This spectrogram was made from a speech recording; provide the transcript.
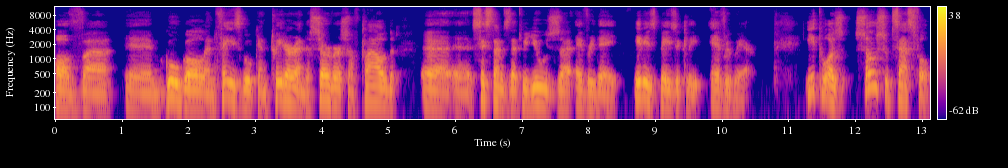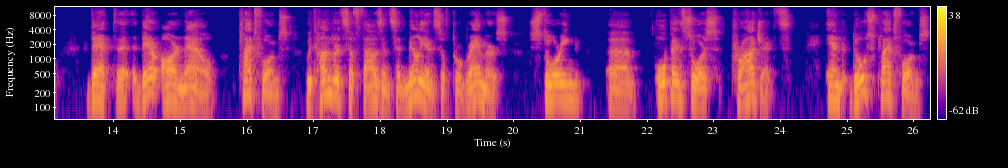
of uh, um, Google and Facebook and Twitter and the servers of cloud uh, uh, systems that we use uh, every day. It is basically everywhere. It was so successful that there are now platforms with hundreds of thousands and millions of programmers storing uh, open source projects. And those platforms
